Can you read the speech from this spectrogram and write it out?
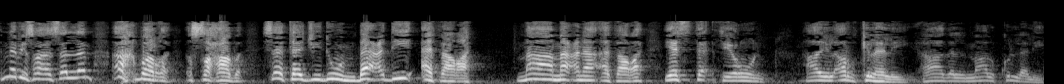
النبي صلى الله عليه وسلم أخبر الصحابة ستجدون بعدي أثرة. ما معنى أثرة؟ يستأثرون. هذه الأرض كلها لي هذا المال كله لي.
